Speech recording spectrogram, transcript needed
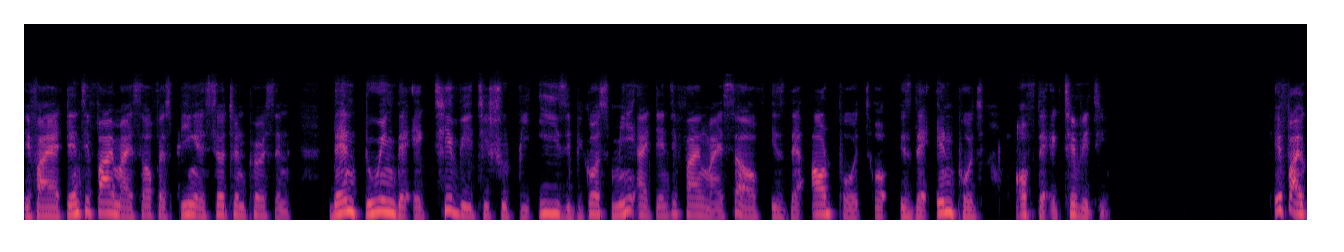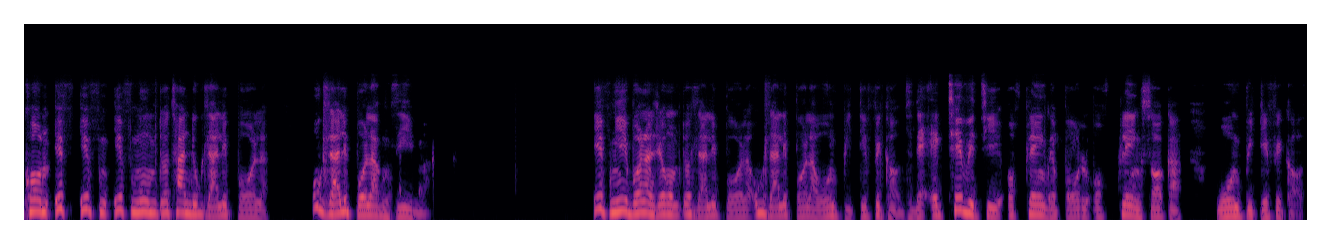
if I identify myself as being a certain person, then doing the activity should be easy because me identifying myself is the output or is the input of the activity. If I call if if if ngumuntu othanda ukudlala ibhola, ukudlala ibhola. If ngiyibona njengomuntu odlala ibhola, ukudlala ibhola won't be difficult. The activity of playing the ball of playing soccer won't be difficult.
